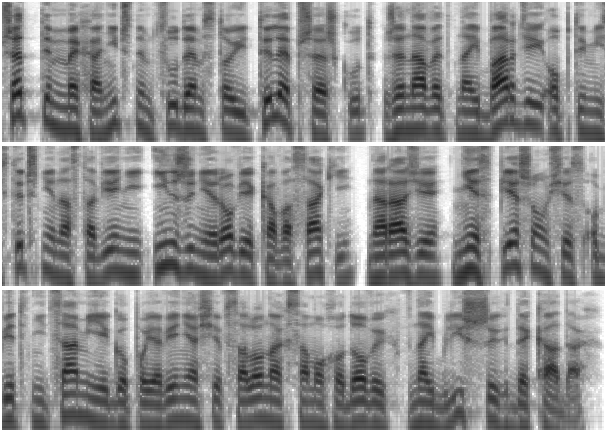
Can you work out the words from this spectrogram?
Przed tym mechanicznym cudem stoi tyle przeszkód, że nawet najbardziej optymistycznie nastawieni inżynierowie Kawasaki na razie nie spieszą się z obietnicami jego pojawienia się w salonach samochodowych w najbliższych dekadach.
